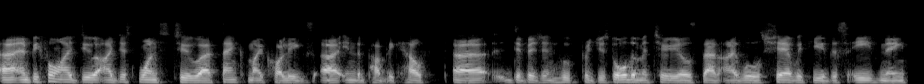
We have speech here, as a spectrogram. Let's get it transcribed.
Uh, and before I do, I just want to uh, thank my colleagues uh, in the public health uh, division who produced all the materials that I will share with you this evening.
